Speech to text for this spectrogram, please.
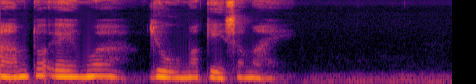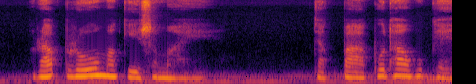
ถามตัวเองว่าอยู่มากี่สมัย รับรู้มากี่สมัย จากปากผู้เฒ่าผู้แก่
